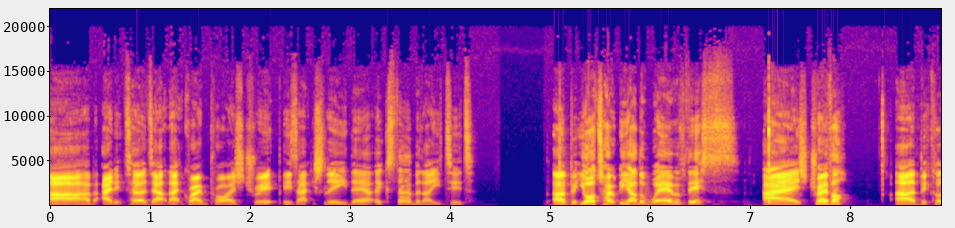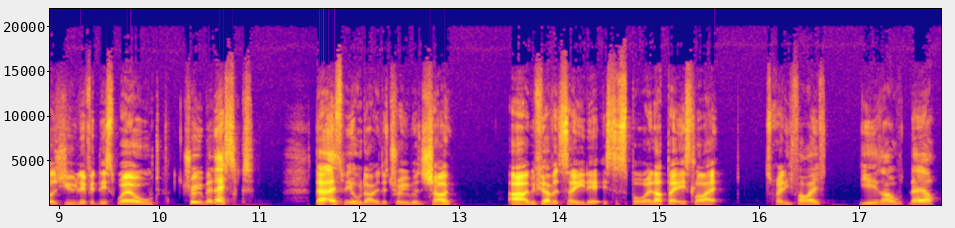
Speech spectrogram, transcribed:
Um, and it turns out that grand prize trip is actually they're exterminated. Uh, but you're totally unaware of this as Trevor, uh, because you live in this world Truman-esque. Now, as we all know, the Truman Show. Um, if you haven't seen it, it's a spoiler, but it's like 25 years old now.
